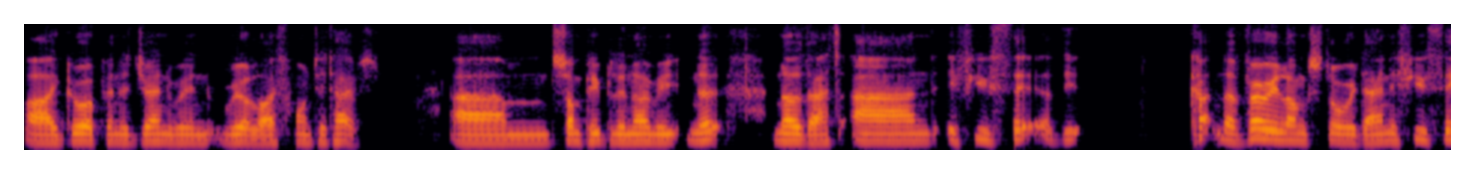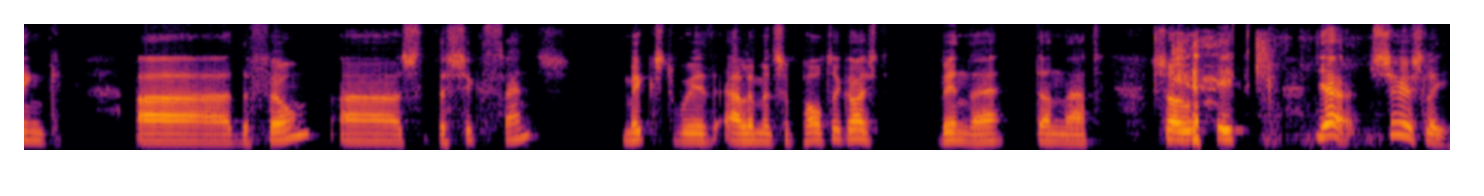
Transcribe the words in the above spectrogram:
I grew up in a genuine, real life haunted house. Um, some people who know me know, know that. And if you think, cutting a very long story down, if you think uh, the film, uh, The Sixth Sense, mixed with elements of Poltergeist, been there, done that. So it, yeah, seriously,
